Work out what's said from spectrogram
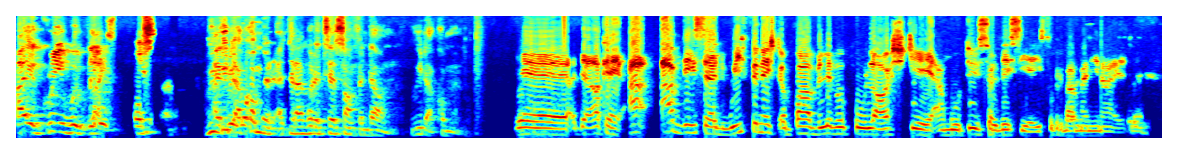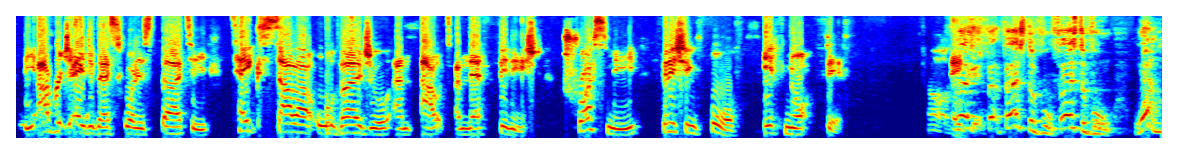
I agree with like Oscar. I Read that comment, and then I'm going to tear something down. Read that comment. Yeah, okay. Abdi said we finished above Liverpool last year and we'll do so this year. He's talking about Man United. The average age of their squad is 30. Take Salah or Virgil and out, and they're finished. Trust me, finishing fourth, if not fifth. Oh, First, first of all, first of all, one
